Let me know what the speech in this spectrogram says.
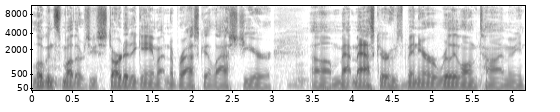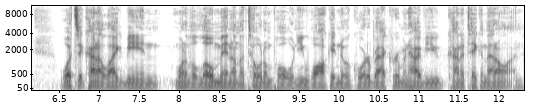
Logan Smothers, who started a game at Nebraska last year, um, Matt Masker, who's been here a really long time. I mean, what's it kind of like being one of the low men on the totem pole when you walk into a quarterback room, and how have you kind of taken that on?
